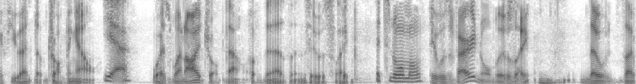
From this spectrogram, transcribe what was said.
if you end up dropping out. Yeah, Whereas when I dropped out of the Netherlands, it was like it's normal. it was very normal. It was like no, it's like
